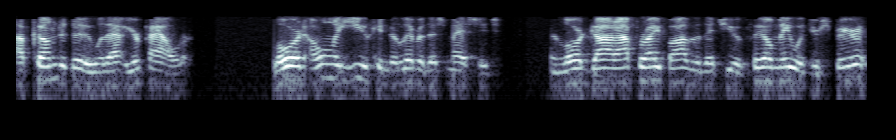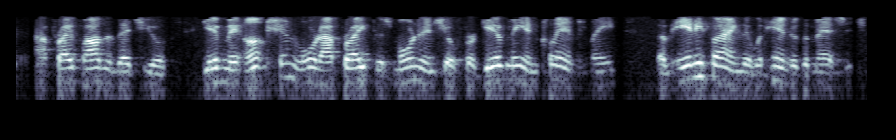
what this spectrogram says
I've come to do without your power. Lord, only you can deliver this message. And Lord God, I pray, Father, that you'll fill me with your spirit. I pray, Father, that you'll give me unction. Lord, I pray this morning that you'll forgive me and cleanse me of anything that would hinder the message.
